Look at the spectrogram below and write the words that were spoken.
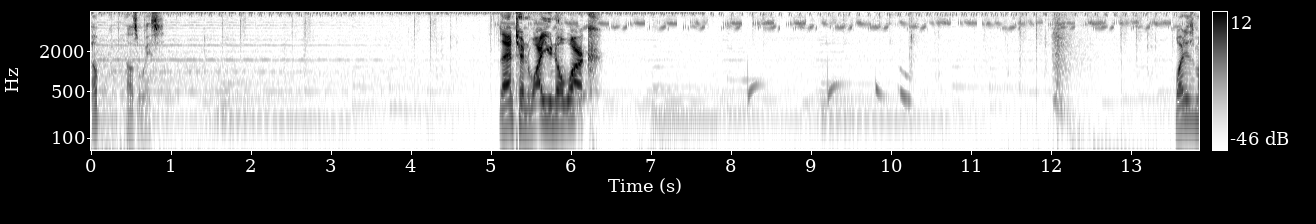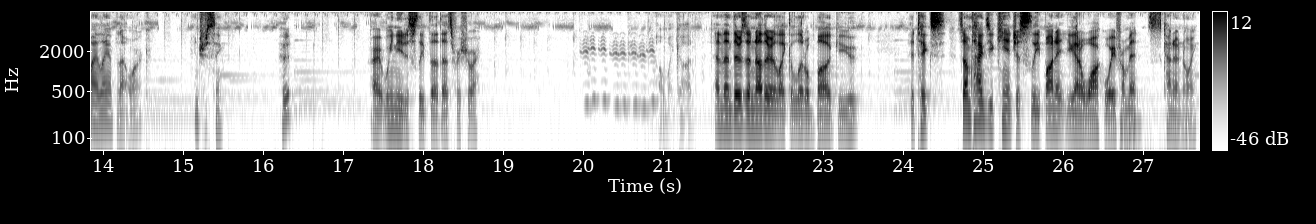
Oh, that was a waste. Lantern, why you no work? Why does my lamp not work? Interesting. Hood. Alright, we need to sleep though, that's for sure. Oh my god. And then there's another like a little bug. You it takes sometimes you can't just sleep on it, you gotta walk away from it. It's kinda annoying.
